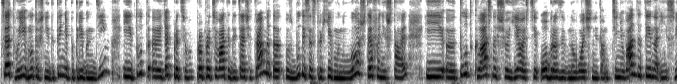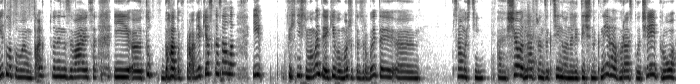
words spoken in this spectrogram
Це твоїй внутрішній дитині потрібен дім. І тут як пропрацювати дитячі травми та позбутися страхів минулого Штефані Шталь. І тут класно, що є ось ці образи в наочні, там тіньова дитина і світла, по-моєму, так вони називаються. І тут багато вправ, як я сказала. І технічні моменти, які ви можете зробити е, самостійно. Е, ще одна транзакційно-аналітична книга Гора з плечей про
